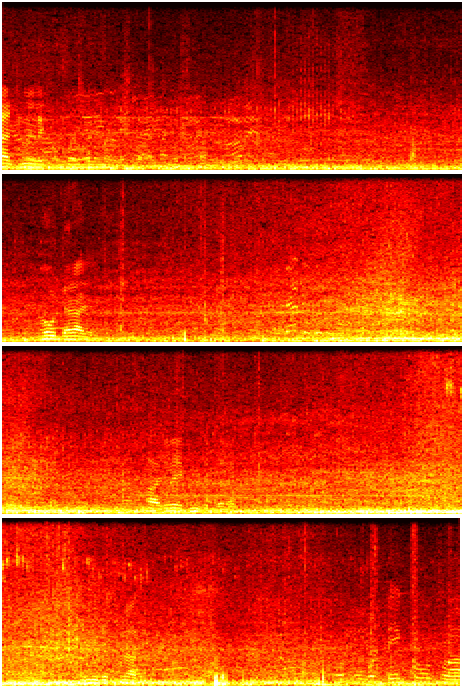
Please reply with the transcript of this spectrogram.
सीट बेल्ट नहीं लगी वो उधर आ जाओ आ जाओ एक मिनट इधर आओ। ये मुझे सुना दो ਓਵਰਟੇਕ ਤੋਂ ਥੋੜਾ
